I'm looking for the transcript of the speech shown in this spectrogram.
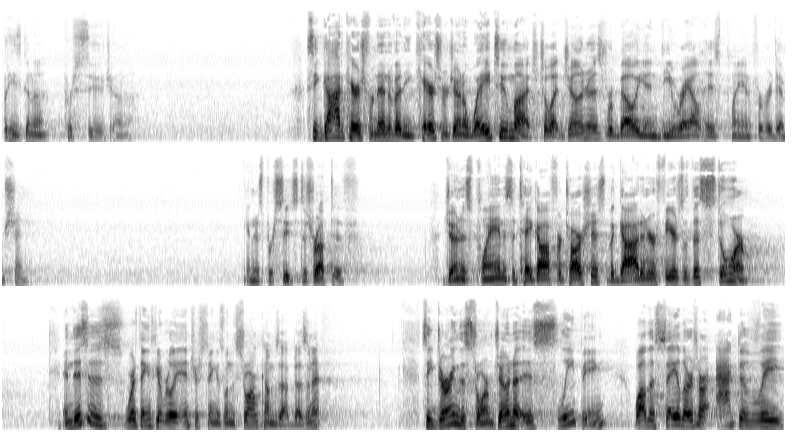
but he's going to pursue Jonah. See, God cares for Nineveh and he cares for Jonah way too much to let Jonah's rebellion derail his plan for redemption. And his pursuit's disruptive. Jonah's plan is to take off for Tarshish, but God interferes with this storm. And this is where things get really interesting, is when the storm comes up, doesn't it? See, during the storm, Jonah is sleeping while the sailors are actively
